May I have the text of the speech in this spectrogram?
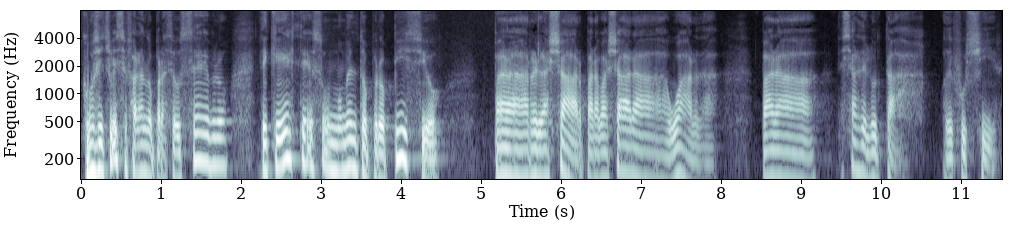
Como si estuviese hablando para su cerebro de que este es un momento propicio para relajar, para bajar a guarda, para dejar de lutar o de fugir.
